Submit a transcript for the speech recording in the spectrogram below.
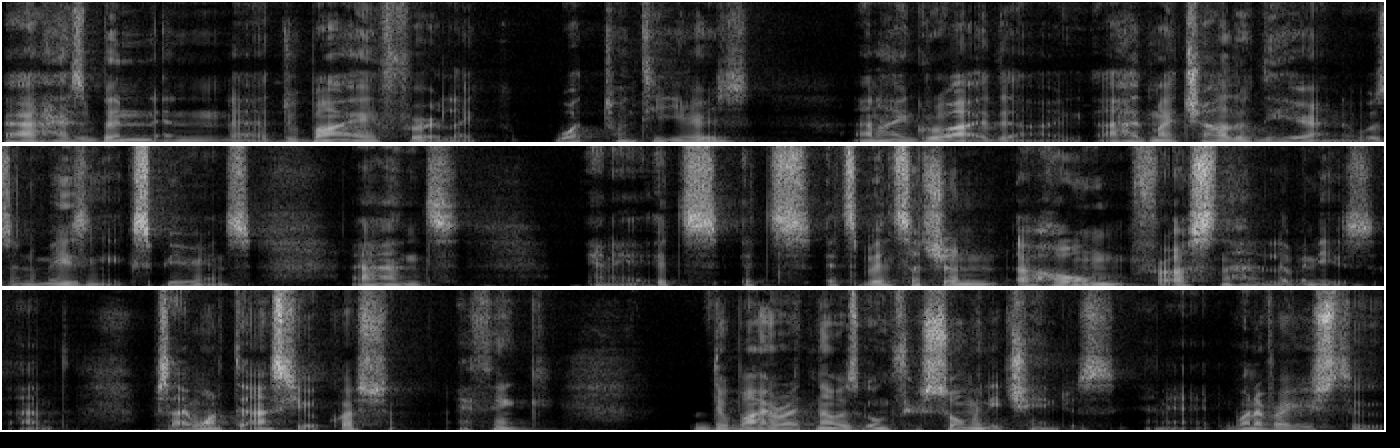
uh, has been in uh, Dubai for like what 20 years, and I grew up. I, I had my childhood here, and it was an amazing experience. And يعني it's it's it's been such an, a home for us نحن Lebanese. And so I want to ask you a question. I think Dubai right now is going through so many changes. And whenever I used to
